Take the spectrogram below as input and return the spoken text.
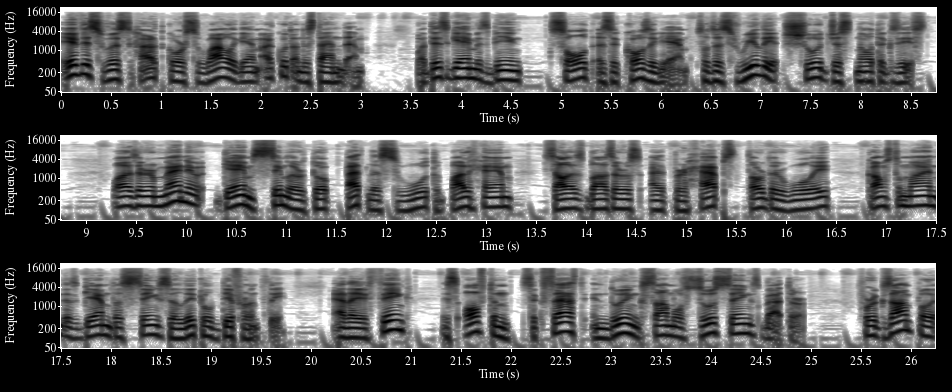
If this was hardcore survival game, I could understand them. But this game is being sold as a cozy game, so this really should just not exist. While there are many games similar to Pathless Wood, Valheim, Celeste Blazers, and perhaps Stardew Valley, comes to mind this game does things a little differently, and I think is often success in doing some of those things better. For example,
